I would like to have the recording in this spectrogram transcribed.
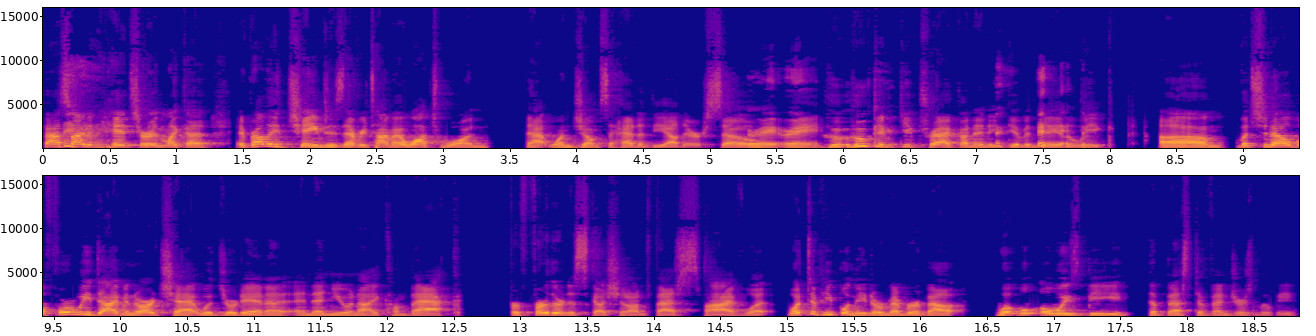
Fast Five and Hitch are in like a, it probably changes every time I watch one, that one jumps ahead of the other. So right, right. Who, who can keep track on any given day of the week? Um, but Chanelle, before we dive into our chat with Jordana and then you and I come back for further discussion on Fast Five, what, what do people need to remember about what will always be the best Avengers movie?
